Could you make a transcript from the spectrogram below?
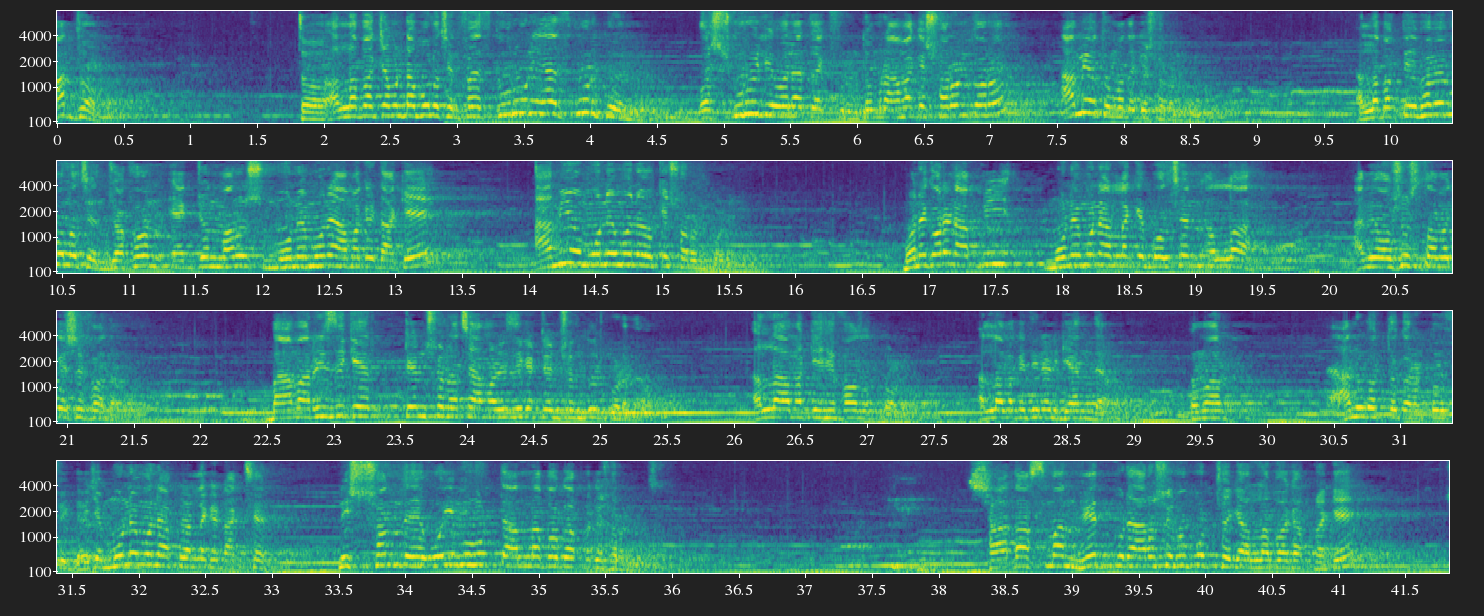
মাধ্যম। তো আল্লাহ পাক যেমনটা বলেছেন ফাজকুরুনি আযকুরকুম ওয়াশকুরুলি ওয়ালা তাকফুরুন। তোমরা আমাকে স্মরণ করো, আমিও তোমাদেরকে স্মরণ করব আল্লাহ পাক তো এভাবে বলেছেন, যখন একজন মানুষ মনে মনে আমাকে ডাকে, আমিও মনে মনে ওকে স্মরণ করি। মনে করেন আপনি মনে মনে আল্লাহকে বলছেন, আল্লাহ আমি অসুস্থ, আমাকে শেফা দাও। বা আমার রিজিকের টেনশন আছে, আমার রিজিকের টেনশন দূর করে দাও। আল্লাহ আমাকে হেফাজত করো। আল্লাহ আমাকে দিনের জ্ঞান দাও। তোমার আনুগত্য করার তৌফিক এই যে মনে মনে আপনি আল্লাহকে ডাকছেন, নিঃসন্দেহে ওই মুহূর্তে আল্লাহ পাক আপনাকে স্মরণ করছেন সাত আসমান ভেদ করে আরশের উপর থেকে আল্লাহ পাক আপনাকে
